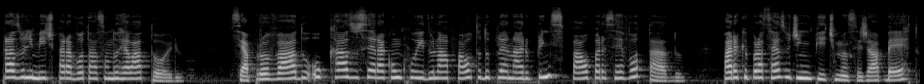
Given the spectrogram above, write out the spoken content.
prazo limite para a votação do relatório. Se aprovado, o caso será concluído na pauta do plenário principal para ser votado. Para que o processo de impeachment seja aberto,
